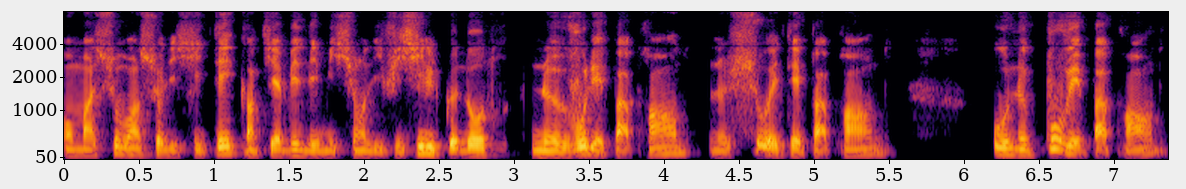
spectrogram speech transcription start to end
on m'a souvent sollicité quand il y avait des missions difficiles que d'autres ne voulaient pas prendre, ne souhaitaient pas prendre ou ne pouvaient pas prendre.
